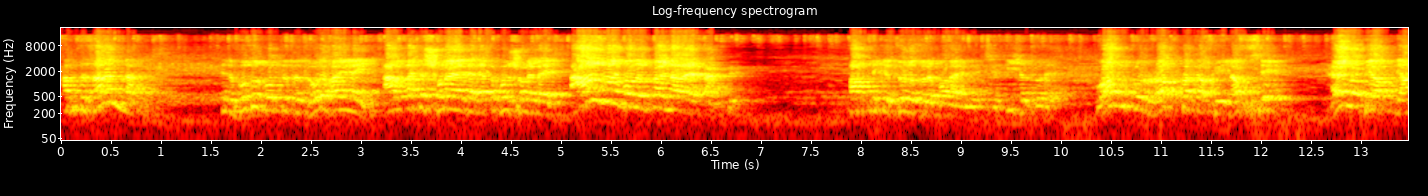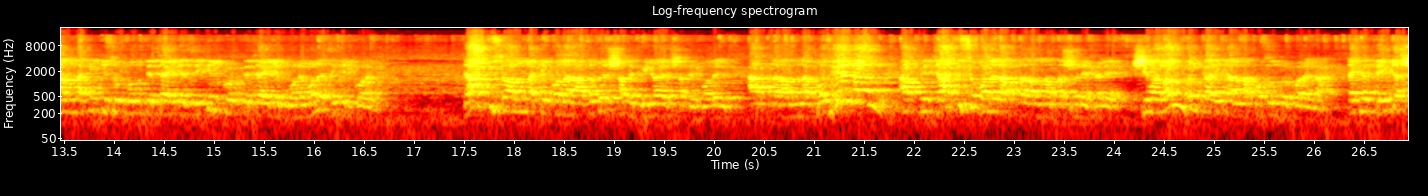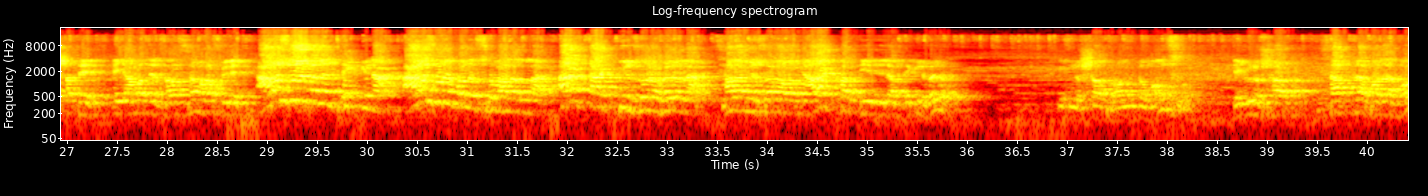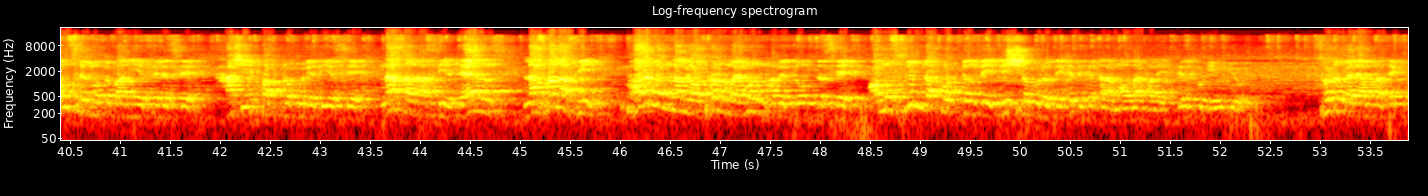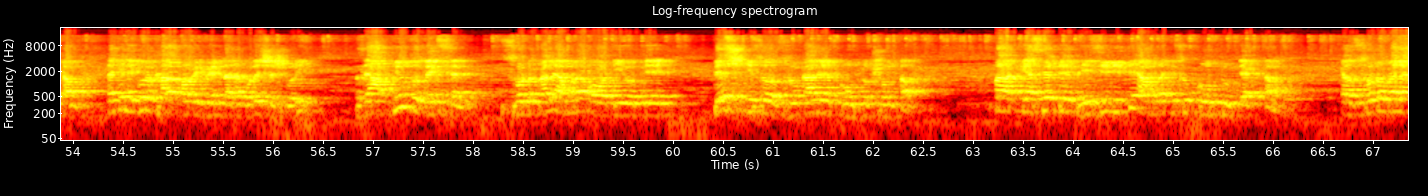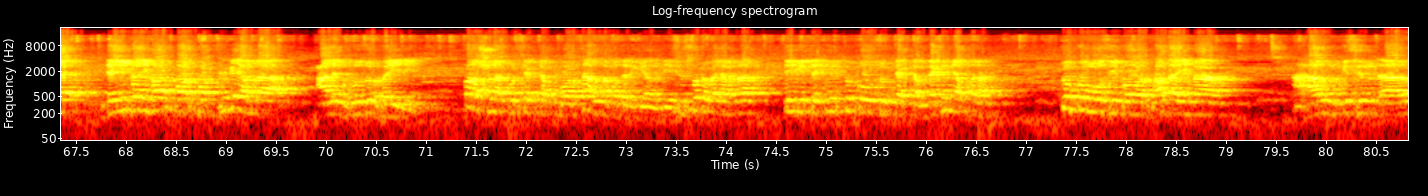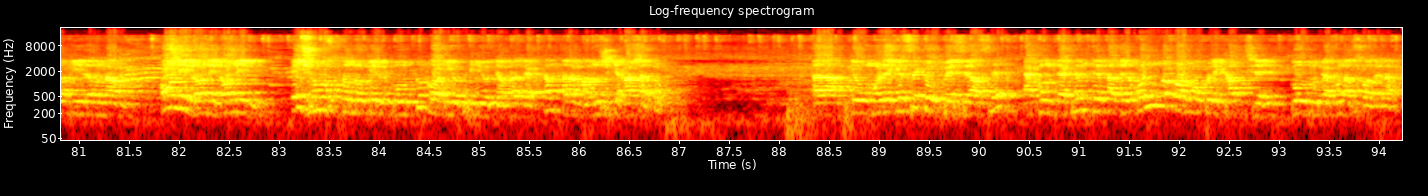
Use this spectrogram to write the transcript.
আপনি তো জানেন না। কিন্তু হুজুর বলতেছে, ধরে হয় নাই। আল্লাহকে শোনায় দেন, এতক্ষণ শোনে নাই। আরও জোরে বলেন কয় নারায় থাকবে। পাবলিকে জোরে জোরে পড়ায় নিচ্ছে, কিসের ধরে ওয়ানকুর রব্বাকা ফি নাফসিক। হ্যাঁ নবী, আপনি আল্লাহকে কিছু বলতে চাইলে, জিকির করতে চাইলে মনে মনে জিকির করেন। যা কিছু আল্লাহকে বলার আদবের সাথে, বিনয়ের সাথে বলেন, আপনার আল্লাহ বধির দেন আপনি যা কিছু বলেন, আপনার আল্লাহ তা শুনে ফেলে। সীমালঙ্ঘনকারীকে আল্লাহ পছন্দ করে না। দেখেন এইটার সাথে এই আমাদের জালসা মাহফিলে আরও জোরে বলেন, ঠিক কিনা? আরও জোরে বলেন সুবহান আল্লাহ আর তাকবীর জোরে হলো না। সালামের জবাব আমি আরেকবার দিয়ে দিলাম, দেখলে হলো? এগুলো সব রঙ্গ মঞ্চ এগুলো সব যাত্রা পালার মঞ্চের মতো বানিয়ে ফেলেছে, হাসির পাত্র করে দিয়েছে, নাচানাচি ড্যান্স লাফালাফি, ধর্মের নামে অধর্ম এমন ভাবে চলতেছে। অমুসলিমরা পর্যন্ত এই দৃশ্যগুলো দেখে দেখে তারা মজা করে ফেসবুক ইউটিউব ছোটবেলায় আমরা দেখতাম, দেখেন এগুলো খারাপ ভাবে বলে শেষ করি। যে আপনিও তো দেখছেন, ছোটবেলায় আমরা অডিওতে বেশ কিছু প্রকারের কৌতুক শুনতাম। বা ক্যাসেটে, ভিসিডিতে আমরা কিছু কৌতুক দেখতাম। ছোটবেলায় ডেলিভারি হওয়ার পর পর থেকেই আমরা আলেম হুজুর হইনি। পড়াশোনা করতে একটা পর্দা আল্লাহ আমাদের জ্ঞান দিয়েছে। ছোটবেলায় আমরা টিভিতে কিন্তু কৌতুক দেখতাম। দেখেননি আপনারা? টুকু মুজিবর দাদাইমা হারুন কিসিন আরও নাম? অনিল অনিল অনিল। এই সমস্ত লোকের কৌতুক, অডিও ভিডিওতে আমরা দেখতাম, তারা মানুষকে হাসাতো তারা কেউ মরে গেছে, কেউ বেঁচে আছে। এখন দেখেন যে তাদের অন্য কর্ম করে খাচ্ছে, কৌতুক এখন আর চলে না।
